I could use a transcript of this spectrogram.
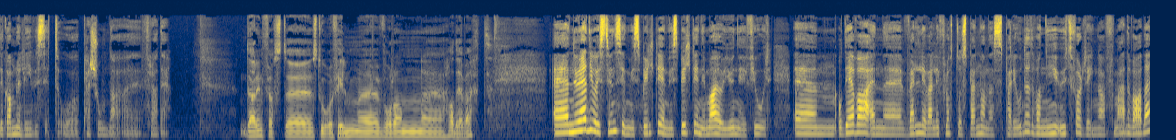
det gamle livet sitt og personer fra det. Det er din første store film. Eh, Hvordan eh, har det vært? Eh, Nå er det jo en stund siden vi spilte inn. Vi spilte inn i mai og juni i fjor. Em, og det var en eh, veldig veldig flott og spennende periode. Det var nye utfordringer for meg, det var det.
